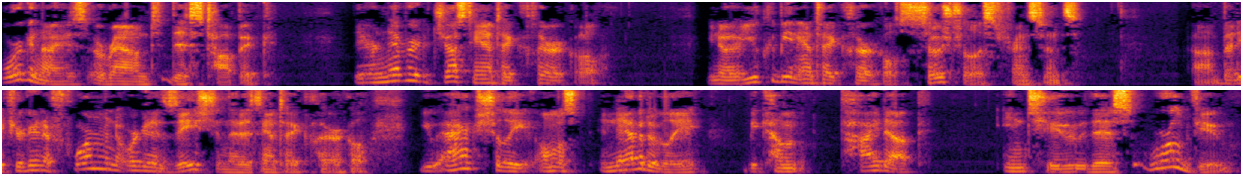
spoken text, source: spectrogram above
organize around this topic, they are never just anti clerical. You know, you could be an anti clerical socialist, for instance, uh, but if you're going to form an organization that is anti clerical, you actually almost inevitably become tied up into this worldview.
